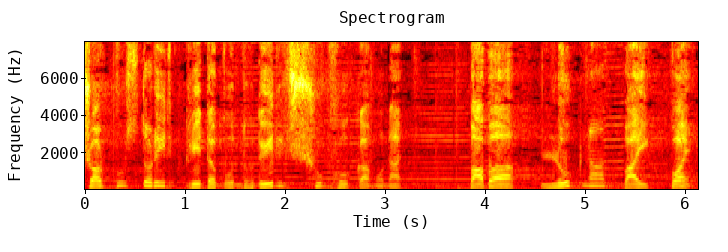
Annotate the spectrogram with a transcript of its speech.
সর্বস্তরের ক্রেতা বন্ধুদের শুভ কামনায় বাবা লোকনাথ বাইক পয়েন্ট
